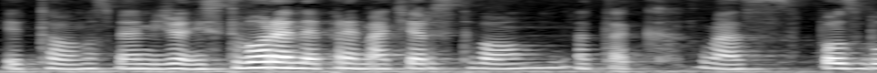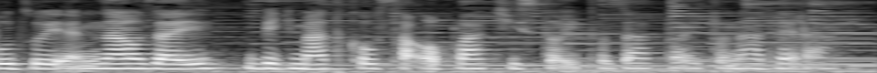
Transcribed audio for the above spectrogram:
Je to, sme my ženy stvorené pre materstvo a tak vás pozbudzujem. Naozaj byť matkou sa oplatí, stojí to za to, je to nádhera.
